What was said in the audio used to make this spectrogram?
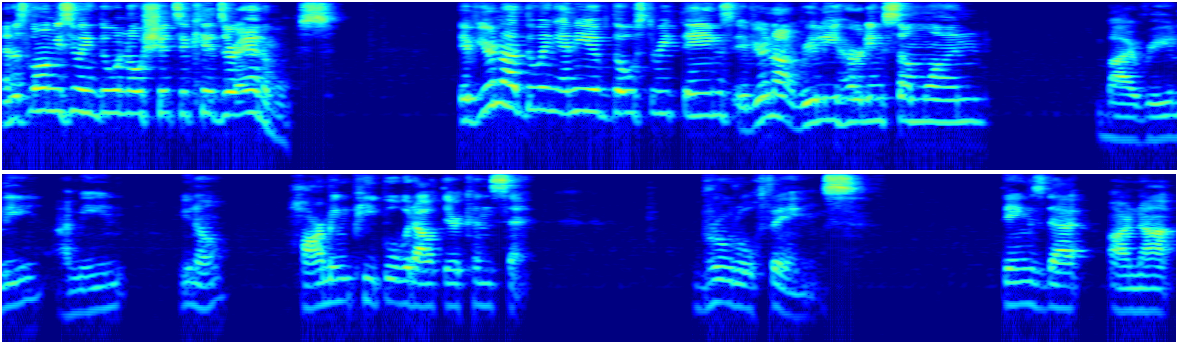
And as long as you ain't doing no shit to kids or animals, if you're not doing any of those three things, if you're not really hurting someone, by really, I mean, you know, harming people without their consent, brutal things, things that are not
